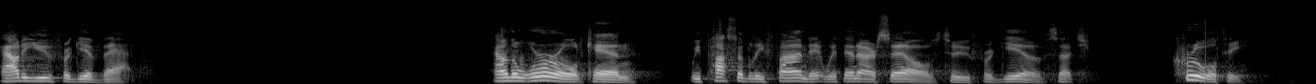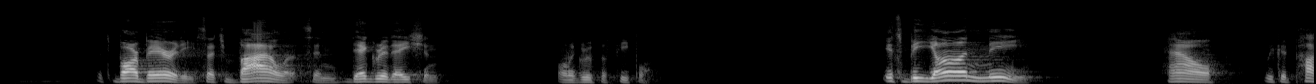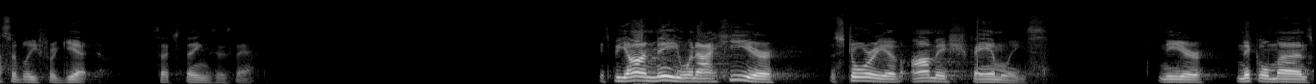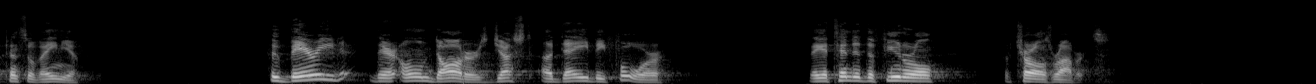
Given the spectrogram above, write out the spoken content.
How do you forgive that? How in the world can we possibly find it within ourselves to forgive such cruelty, such barbarity, such violence and degradation on a group of people? It's beyond me how we could possibly forget such things as that. It's beyond me when I hear the story of Amish families near Nickel Mines, Pennsylvania, who buried their own daughters just a day before they attended the funeral of Charles Roberts,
